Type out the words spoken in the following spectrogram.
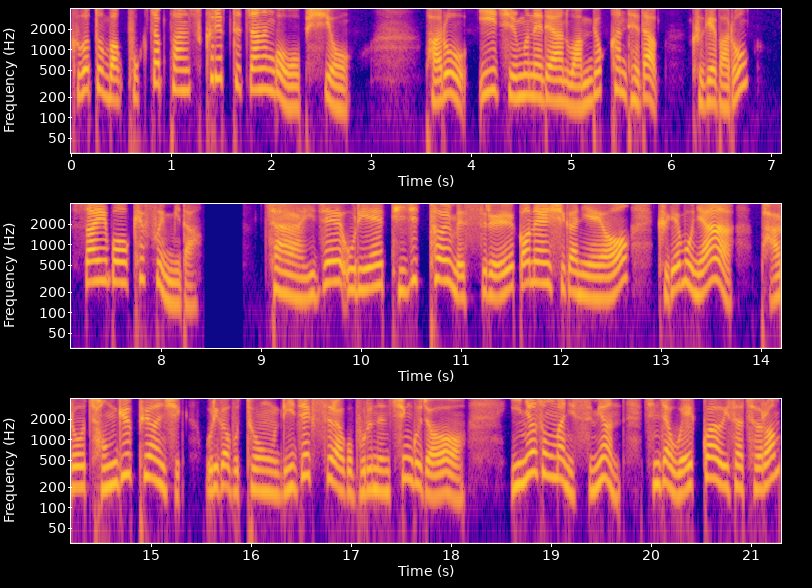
그것도 막 복잡한 스크립트 짜는 거 없이요. 바로 이 질문에 대한 완벽한 대답, 그게 바로 사이버 캐프입니다. 자, 이제 우리의 디지털 메스를 꺼낼 시간이에요. 그게 뭐냐? 바로 정규 표현식. 우리가 보통 리젝스라고 부르는 친구죠. 이 녀석만 있으면 진짜 외과 의사처럼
